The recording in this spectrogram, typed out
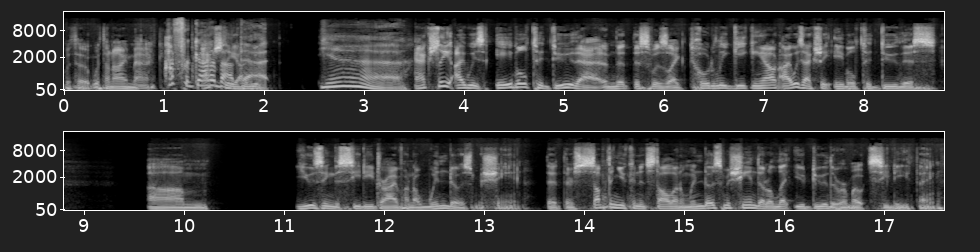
with a with an iMac. I forgot Actually, about that. Was, yeah. Actually, I was able to do that, and that this was like totally geeking out. I was actually able to do this, um, using the CD drive on a Windows machine. That there's something you can install on a Windows machine that'll let you do the remote CD thing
